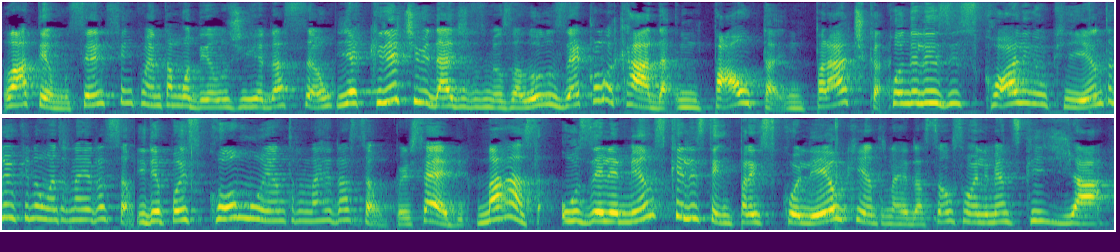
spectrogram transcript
Lá temos 150 modelos de redação e a criatividade dos meus alunos é colocada em pauta, em prática, quando eles escolhem o que entra e o que não entra na redação redação. E depois como entra na redação, percebe? Mas os elementos que eles têm para escolher o que entra na redação são elementos que já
